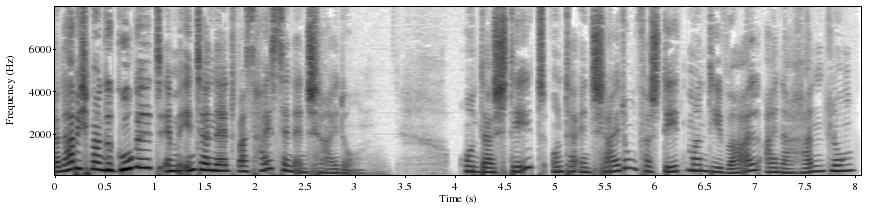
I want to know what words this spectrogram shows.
Dann habe ich mal gegoogelt im Internet, was heißt denn Entscheidung? Und da steht, unter Entscheidung versteht man die Wahl einer Handlung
